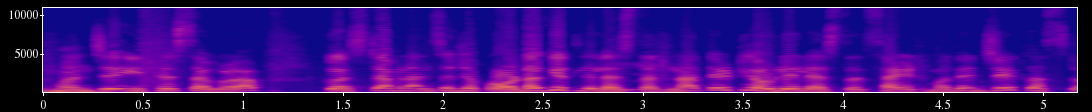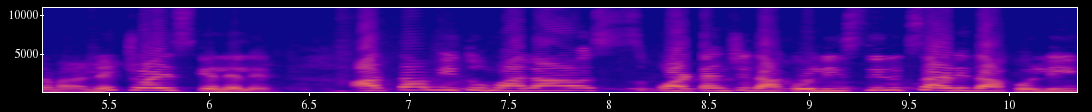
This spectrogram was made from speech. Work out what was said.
म्हणजे इथे सगळं कस्टमरांचे जे प्रॉडक्ट घेतलेले असतात ना ते ठेवलेले असतात साईटमध्ये जे कस्टमरांनी चॉईस केलेले. आहेत आता मी तुम्हाला कॉटनची दाखवली सिल्क साडी दाखवली.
